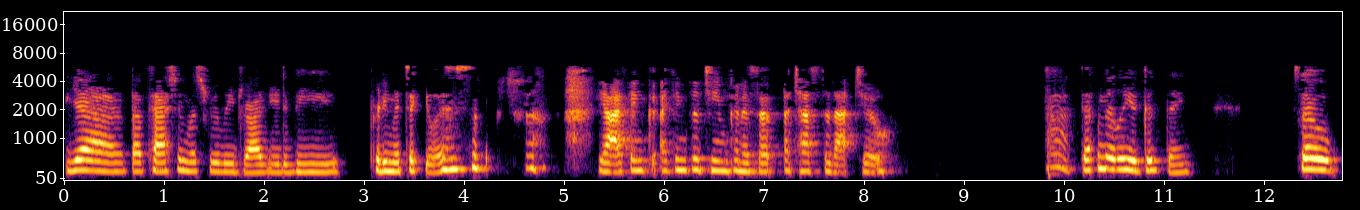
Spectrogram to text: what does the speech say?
Yeah, that passion must really drive you to be pretty meticulous. yeah, I think I think the team can attest to that too. Yeah, definitely a good thing. So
